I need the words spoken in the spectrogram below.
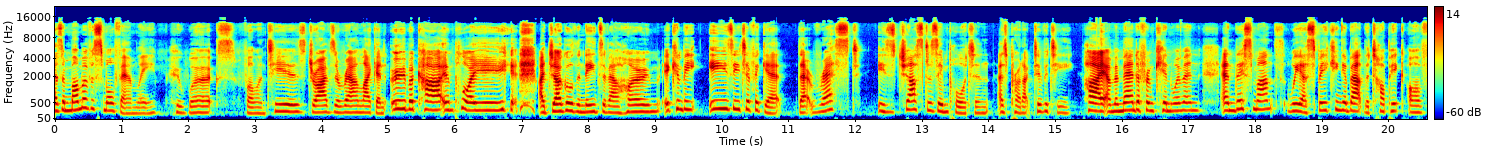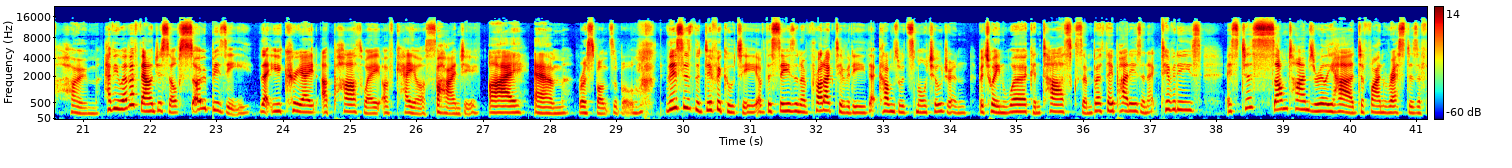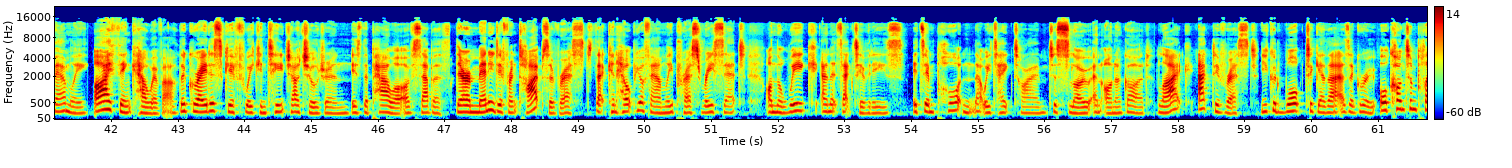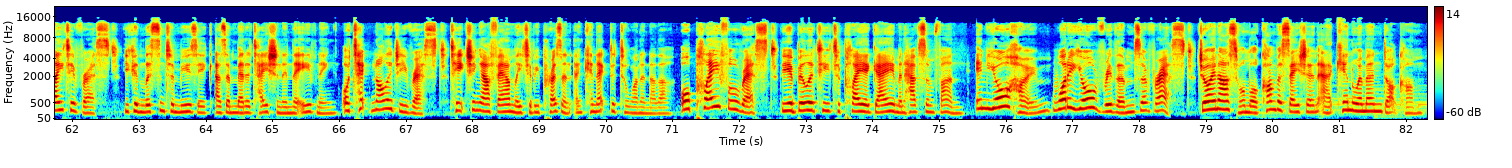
As a mum of a small family who works, volunteers, drives around like an Uber car employee, I juggle the needs of our home, it can be easy to forget that rest is just as important as productivity. Hi, I'm Amanda from Kin Women, and this month we are speaking about the topic of home. Have you ever found yourself so busy that you create a pathway of chaos behind you? I am responsible. This is the difficulty of the season of productivity that comes with small children. Between work and tasks and birthday parties and activities, it's just sometimes really hard to find rest as a family. I think, however, the greatest gift we can teach our children is the power of Sabbath. There are many different types of rest that can help your family press reset on the week and its activities. It's important that we take time to slow and honor God, like active rest. You could walk together as a group, or contemplative rest. You can listen to music as a meditation in the evening, or technology rest, teaching our family to be present and connected to one another, or playful rest, the ability to play a game and have some fun. In your home, what are your rhythms of rest? Join us for more conversation at kinwomen.com.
